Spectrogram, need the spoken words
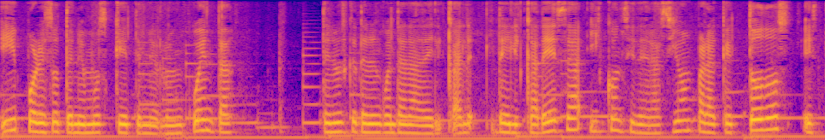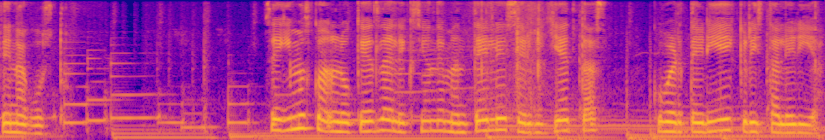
y por eso tenemos que tenerlo en cuenta. Tenemos que tener en cuenta la delicadeza y consideración para que todos estén a gusto. Seguimos con lo que es la elección de manteles, servilletas, cubertería y cristalería.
